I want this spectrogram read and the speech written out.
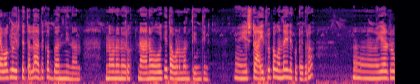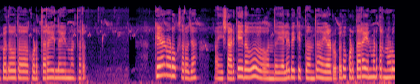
ಯಾವಾಗಲೂ ಇರ್ತೈತಲ್ಲ ಅದಕ್ಕೆ ಬನ್ನಿ ನಾನು. ನೋಡೋಣರು ನಾನು ಹೋಗಿ ತೊಗೊಂಡು ಬಂದು ತಿಂತೀನಿ. ಎಷ್ಟು? ಐದು ರೂಪಾಯಿ ಒಂದೇ ಎಲೆ ಕೊಟ್ಟಿದ್ರು. ಎರಡು ರೂಪಾಯಿದವು ತ, ಕೊಡ್ತಾರೆ ಇಲ್ಲ ಏನು ಮಾಡ್ತಾರೆ? ಕೇಳಿ ನೋಡೋಕೆ ಸರೋಜಾ, ಇಷ್ಟು ಅಡಿಕೆ ಇದಾವೆ, ಒಂದು ಎಲೆ ಬೇಕಿತ್ತು ಅಂತ ಎರಡು ರೂಪಾಯಿದವು ಕೊಡ್ತಾರೆ ಏನು ಮಾಡ್ತಾರೆ ನೋಡು.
